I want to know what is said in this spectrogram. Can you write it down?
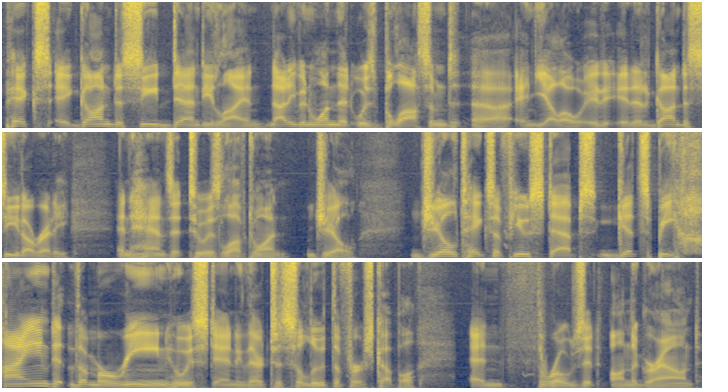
picks a gone to seed dandelion, not even one that was blossomed uh, and yellow. It, it had gone to seed already and hands it to his loved one, Jill. Jill takes a few steps, gets behind the Marine who is standing there to salute the first couple, and throws it on the ground.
